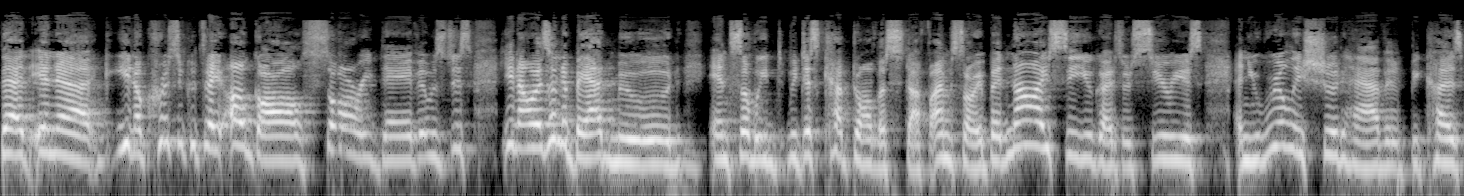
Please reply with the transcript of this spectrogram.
that in a, you know, Chrissy could say, oh, gall, sorry, Dave. It was just, you know, I was in a bad mood. And so we, we just kept all the stuff. I'm sorry. But now I see you guys are serious and you really should have it because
